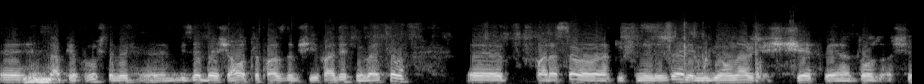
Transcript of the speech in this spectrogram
e, hesap yapılmış. Tabii e, bize 5-6 fazla bir şey ifade etmiyor belki ama e, parasal olarak düşünüldüğünde öyle milyonlarca şişe veya doz aşı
